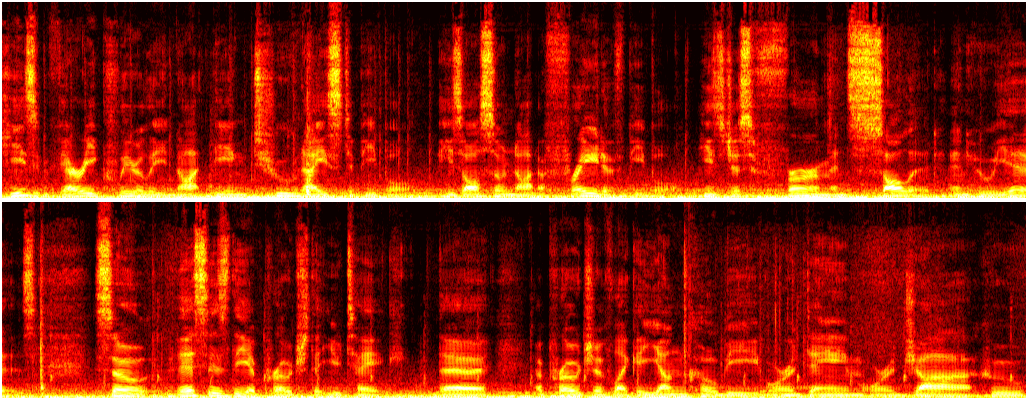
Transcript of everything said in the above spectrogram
he's very clearly not being too nice to people. He's also not afraid of people. He's just firm and solid in who he is. So, this is the approach that you take the approach of like a young Kobe or a Dame or a Ja who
